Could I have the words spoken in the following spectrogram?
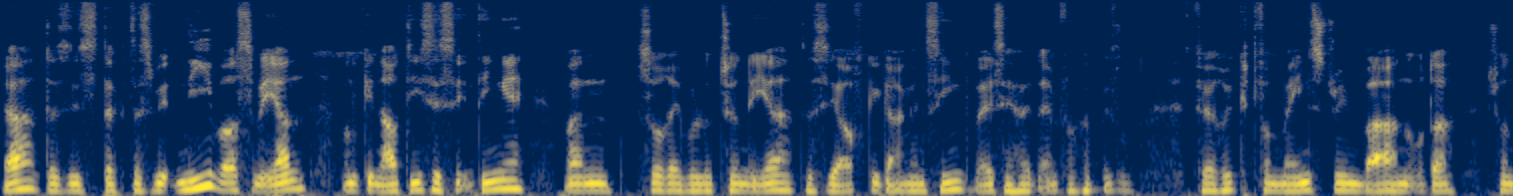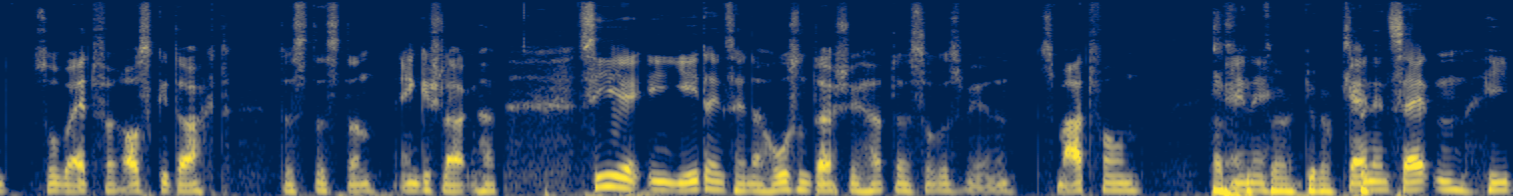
Ja, das ist, das- wird nie was werden. Und genau diese Dinge waren so revolutionär, dass sie aufgegangen sind, weil sie halt einfach ein bisschen verrückt vom Mainstream waren oder schon so weit vorausgedacht, dass das dann eingeschlagen hat. Siehe, jeder in seiner Hosentasche hat da sowas wie ein Smartphone, auch, genau. kleinen Seitenhieb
